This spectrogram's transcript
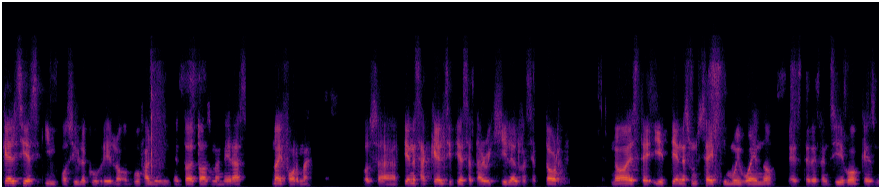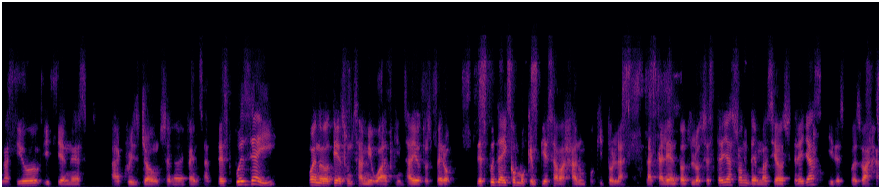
Kelsey es imposible cubrirlo, Buffalo lo intentó de todas maneras, no hay forma, o sea, tienes a Kelsey, tienes a Tariq Hill, el receptor, ¿no? Este, y tienes un safety muy bueno, este, defensivo, que es Matthew, y tienes a Chris Jones en la defensa. Después de ahí, bueno, tienes un Sammy Watkins, hay otros, pero después de ahí como que empieza a bajar un poquito la, la calidad. Entonces, los estrellas son demasiado estrellas y después baja.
